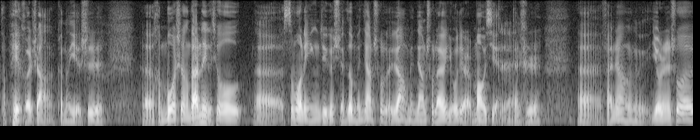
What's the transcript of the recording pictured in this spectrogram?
的配合上，可能也是。呃，很陌生。当然那个球，呃，斯莫林这个选择门将出来，让门将出来有点冒险。但是，呃，反正有人说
